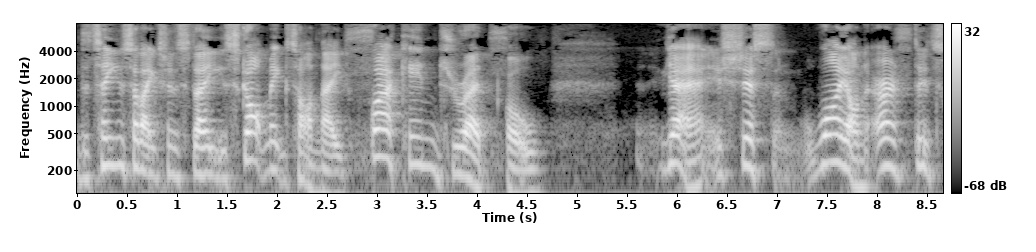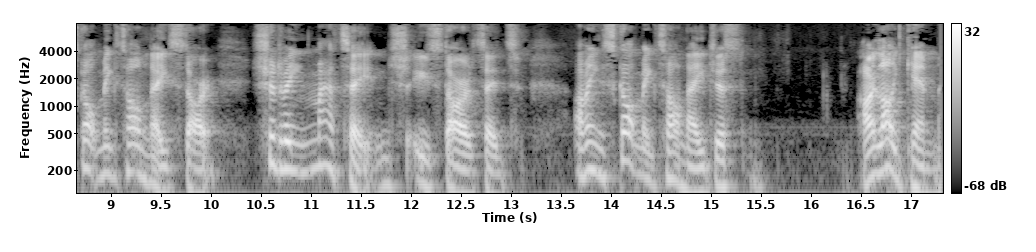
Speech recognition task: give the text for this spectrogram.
The team selection today, Scott McTominay, fucking dreadful. Yeah, it's just, why on earth did Scott McTominay start? Should have been Matic who started. I mean, Scott McTominay just, I like him.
